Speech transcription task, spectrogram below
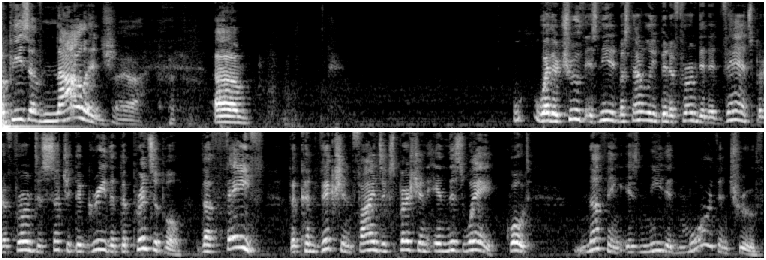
a piece of knowledge. Yeah. Um, whether truth is needed must not only have been affirmed in advance, but affirmed to such a degree that the principle, the faith, the conviction finds expression in this way quote, Nothing is needed more than truth,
